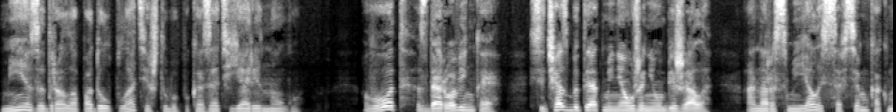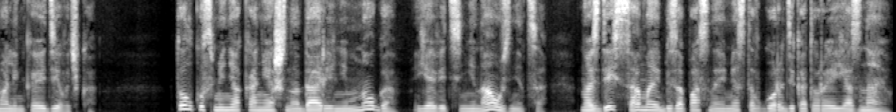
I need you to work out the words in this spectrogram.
Мия задрала подол платья, чтобы показать Яре ногу. «Вот, здоровенькая. Сейчас бы ты от меня уже не убежала». Она рассмеялась совсем как маленькая девочка. «Толку с меня, конечно, Дарья, немного, я ведь не наузница, но здесь самое безопасное место в городе, которое я знаю.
